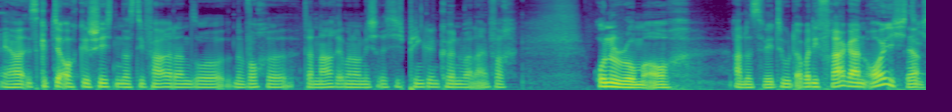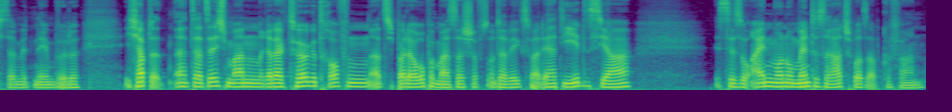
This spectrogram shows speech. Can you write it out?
Ja, es gibt ja auch Geschichten, dass die Fahrer dann so eine Woche danach immer noch nicht richtig pinkeln können, weil einfach ohne Rum auch alles wehtut. Aber die Frage an euch, ja. die ich da mitnehmen würde. Ich habe äh, tatsächlich mal einen Redakteur getroffen, als ich bei der Europameisterschaft unterwegs war. Der hat jedes Jahr, ist der so ein Monument des Radsports abgefahren.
